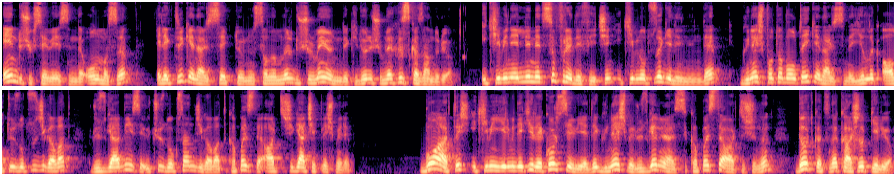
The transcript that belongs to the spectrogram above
en düşük seviyesinde olması elektrik enerji sektörünün salımları düşürme yönündeki dönüşümle hız kazandırıyor. 2050 net sıfır hedefi için 2030'a gelindiğinde güneş fotovoltaik enerjisinde yıllık 630 GW, rüzgarda ise 390 GW kapasite artışı gerçekleşmeli. Bu artış 2020'deki rekor seviyede güneş ve rüzgar enerjisi kapasite artışının 4 katına karşılık geliyor.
